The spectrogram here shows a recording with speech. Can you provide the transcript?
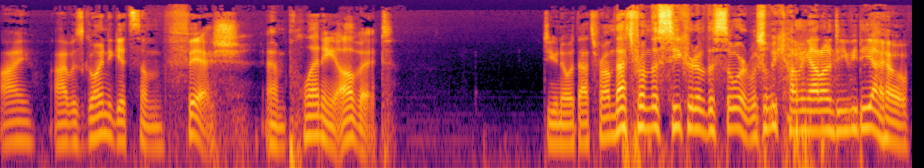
I I was going to get some fish and plenty of it. Do you know what that's from? That's from The Secret of the Sword, which will be coming out on DVD, I hope.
